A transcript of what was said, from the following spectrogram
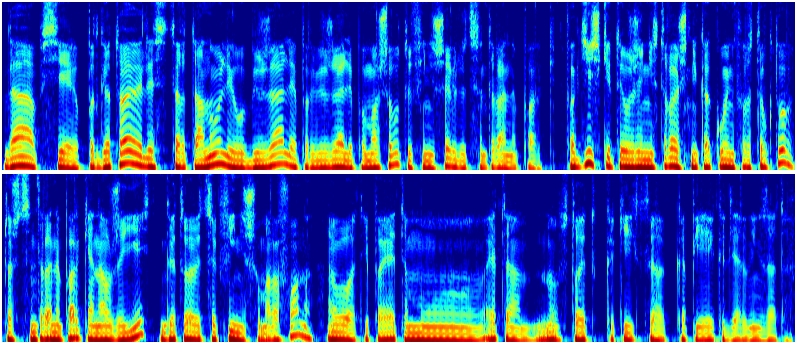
да, все подготовились, стартанули, убежали, пробежали по маршруту, финишировали в центральном парке. Фактически ты уже не строишь никакую инфраструктуру, потому что в центральном парке она уже есть, готовится к финишу марафона, вот, и поэтому это, ну, стоит каких-то копеек для организаторов.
